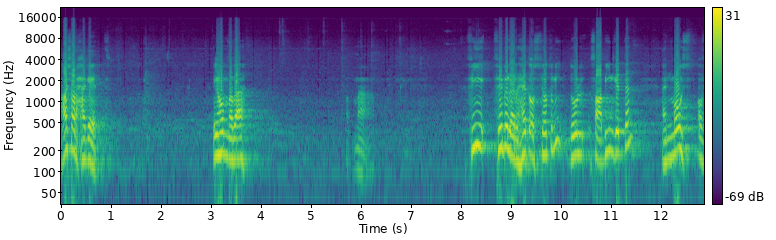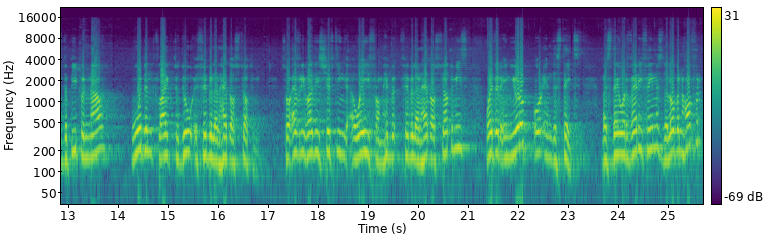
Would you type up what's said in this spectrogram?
10 حاجات. إيه هم بقى؟ مع في فيبولار هيد اوستيوتومي دول صعبين جدا and most of the people now wouldn't like to do a fibular head osteotomy So everybody is shifting away from fibular head osteotomies, whether in Europe or in the States. But they were very famous, the Lobenhoffer,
